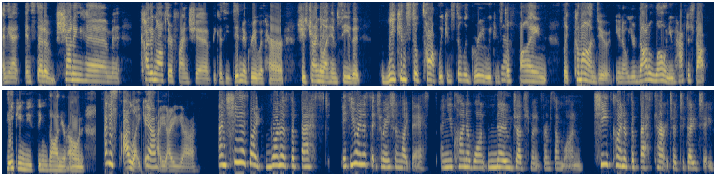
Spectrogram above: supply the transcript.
And yet, instead of shunning him, cutting off their friendship because he didn't agree with her, she's trying to let him see that we can still talk, we can still agree, we can still find, like, come on, dude, you know, you're not alone. You have to stop taking these things on your own. I just, I like it. Yeah. I, I, uh, And she is like one of the best. If you're in a situation like this and you kind of want no judgment from someone, she's kind of the best character to go to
